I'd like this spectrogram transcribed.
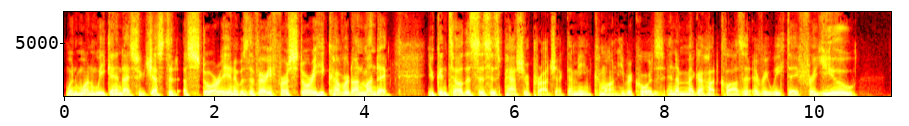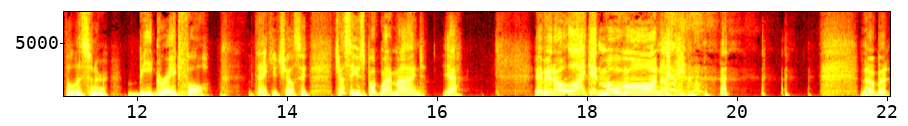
when one weekend I suggested a story, and it was the very first story he covered on Monday. You can tell this is his passion project. I mean, come on, he records in a mega hot closet every weekday for you, the listener. Be grateful. Thank you, Chelsea. Chelsea, you spoke my mind. Yeah, if you don't like it, move on. no, but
